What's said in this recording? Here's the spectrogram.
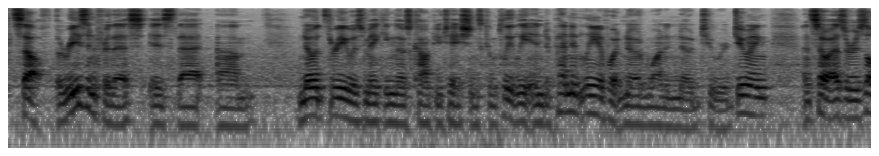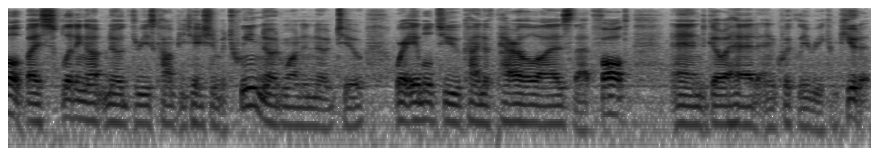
itself. The reason for this is that um, Node 3 was making those computations completely independently of what Node 1 and Node 2 were doing, and so as a result, by splitting up Node 3's computation between Node 1 and Node 2, we're able to kind of parallelize that fault and go ahead and quickly recompute it.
